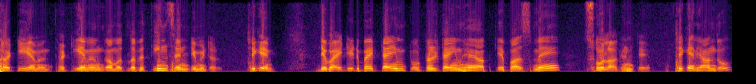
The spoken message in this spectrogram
30 m m thirty m का मतलब है तीन सेंटीमीटर ठीक है? Divided by time total time है आपके पास में 16 घंटे. ठीक है? ध्यान दो।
